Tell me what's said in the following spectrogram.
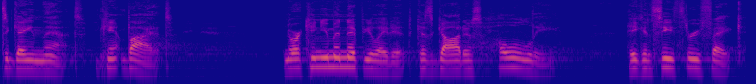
to gain that. You can't buy it. Nor can you manipulate it because God is holy. He can see through fake.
